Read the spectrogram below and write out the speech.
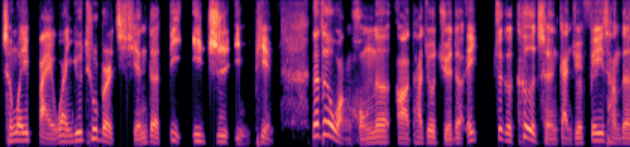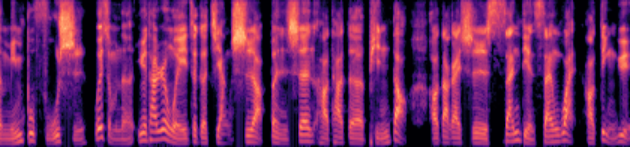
成为百万 YouTuber 前的第一支影片。那这个网红呢，啊，他就觉得，哎，这个课程感觉非常的名不符实。为什么呢？因为他认为这个讲师啊本身，哈，他的频道好大概是三点三万好订阅。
